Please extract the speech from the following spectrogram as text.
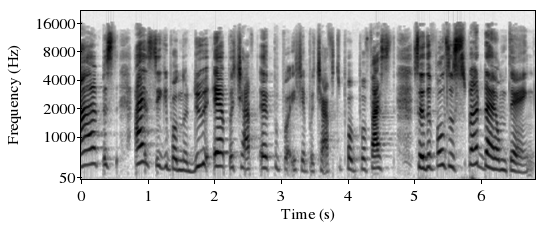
Jeg er, jeg er, sikker på at når du er på kjeft, eh, på, på, ikke på kjeft, på, på fest, så er det folk som spør deg om ting.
